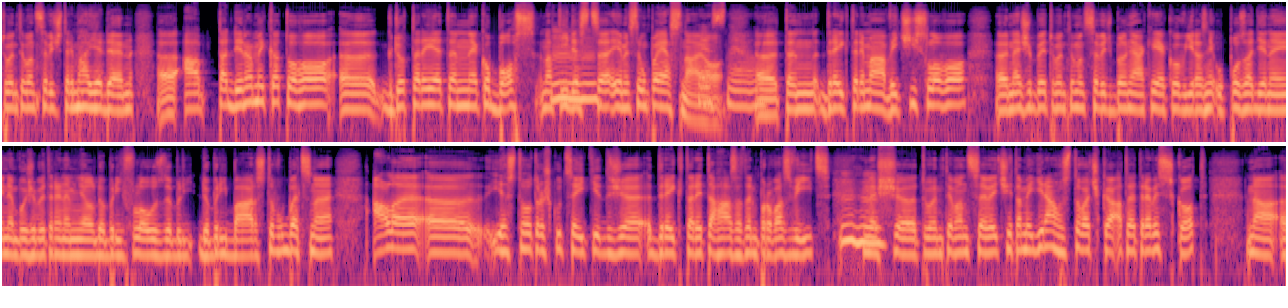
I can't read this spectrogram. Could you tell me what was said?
21 Savage tady má jeden uh, a ta dynamika toho, uh, kdo tady je ten jako boss na té mm-hmm. desce, je myslím úplně jasná. Jo? Jasně, jo. Uh, ten Drake tady má větší slovo, uh, než by 21 Savage byl nějaký jako výrazně upozaděný, nebo že by tady neměl dobrý flows, dobrý, dobrý bars, to vůbec ne, ale uh, je z toho trošku cítit, že Drake tady tahá za ten provaz víc mm-hmm. než 21 Savage. Je tam jediná hostovačka a to je Travis Scott na uh,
